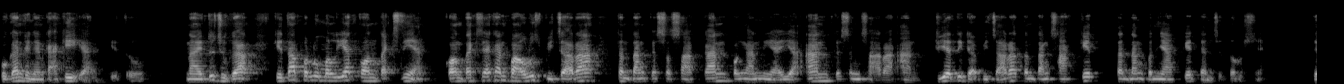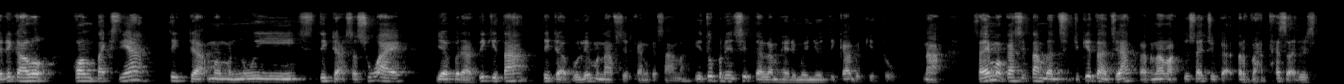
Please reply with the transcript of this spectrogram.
bukan dengan kaki kan gitu. Nah itu juga kita perlu melihat konteksnya. Konteksnya kan Paulus bicara tentang kesesakan penganiayaan kesengsaraan. Dia tidak bicara tentang sakit tentang penyakit dan seterusnya. Jadi kalau konteksnya tidak memenuhi tidak sesuai ya berarti kita tidak boleh menafsirkan ke sana. Itu prinsip dalam hermeneutika begitu. Nah, saya mau kasih tambahan sedikit aja karena waktu saya juga terbatas harus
